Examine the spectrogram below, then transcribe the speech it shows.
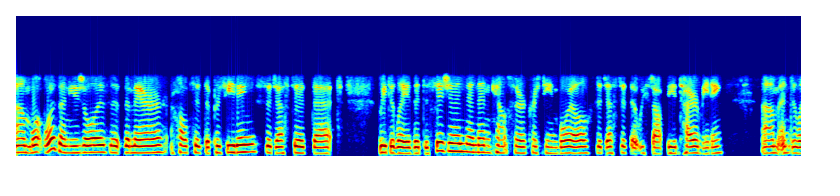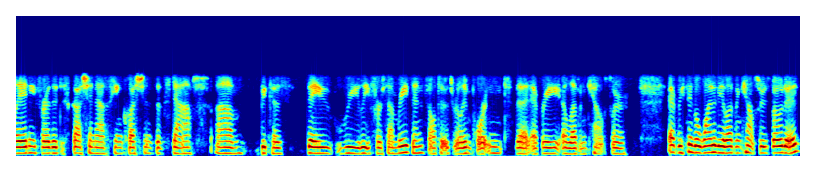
Um, what was unusual is that the mayor halted the proceedings, suggested that we delay the decision, and then Councillor Christine Boyle suggested that we stop the entire meeting um, and delay any further discussion, asking questions of staff um, because they really, for some reason, felt it was really important that every 11 councillor, every single one of the 11 councillors voted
